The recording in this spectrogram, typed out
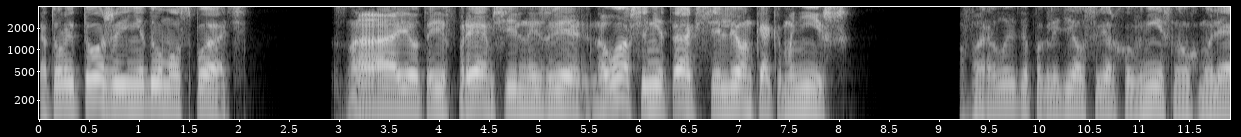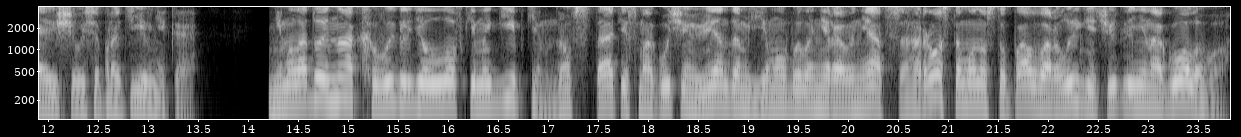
который тоже и не думал спать. «Знаю, ты впрямь сильный зверь, но вовсе не так силен, как Мниш. Варлыга поглядел сверху вниз на ухмыляющегося противника. Немолодой Накх выглядел ловким и гибким, но в стати с могучим вендом ему было не равняться, а ростом он уступал Варлыге чуть ли не на голову.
